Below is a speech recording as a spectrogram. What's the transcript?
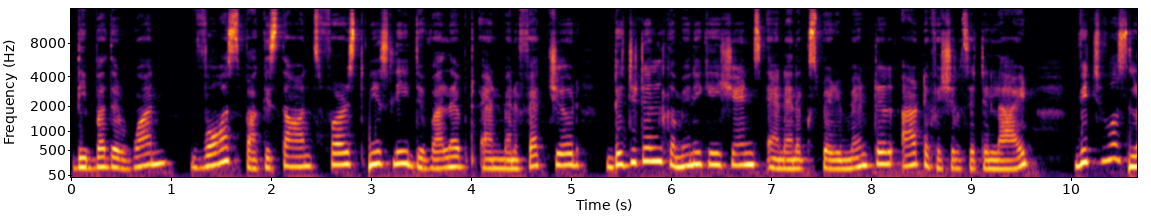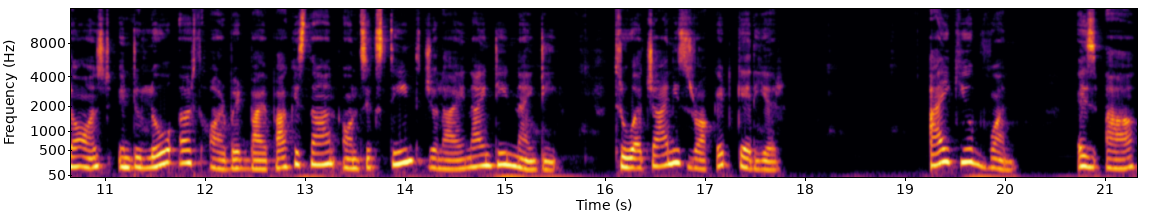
The Badr 1 was Pakistan's first initially developed and manufactured digital communications and an experimental artificial satellite which was launched into low Earth orbit by Pakistan on 16 July 1990 through a Chinese rocket carrier. iCube-1 is a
